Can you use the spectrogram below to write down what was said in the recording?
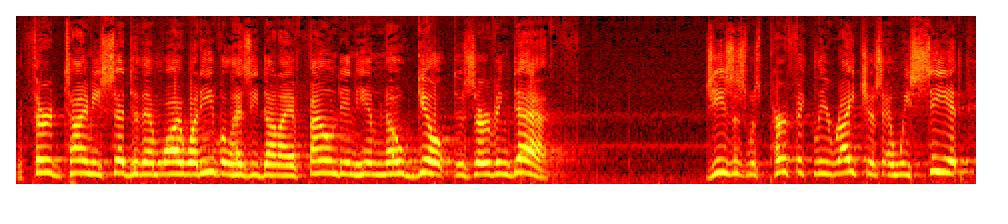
The third time he said to them, Why, what evil has he done? I have found in him no guilt deserving death. Jesus was perfectly righteous, and we see it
